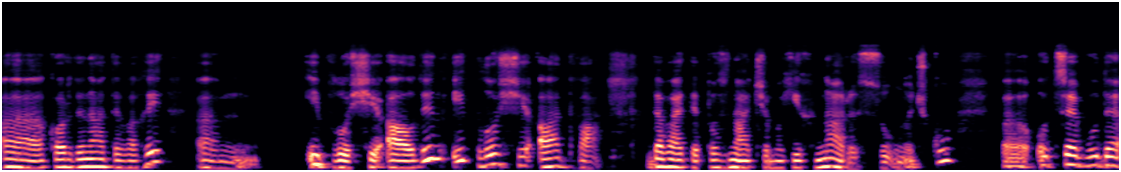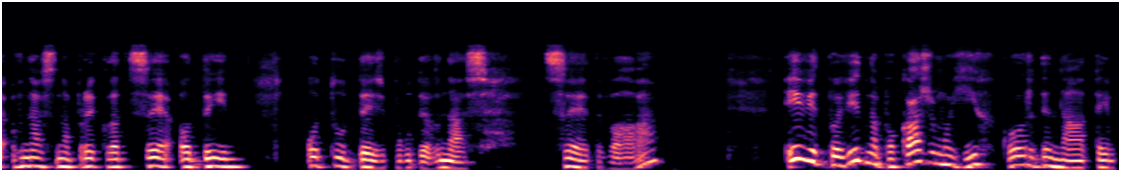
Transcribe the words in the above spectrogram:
е, координати ваги ем, і площі А1, і площі А2. Давайте позначимо їх на рисуночку. Е, Оце буде в нас, наприклад, С1. Отут десь буде в нас С2. І, відповідно, покажемо їх координати.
